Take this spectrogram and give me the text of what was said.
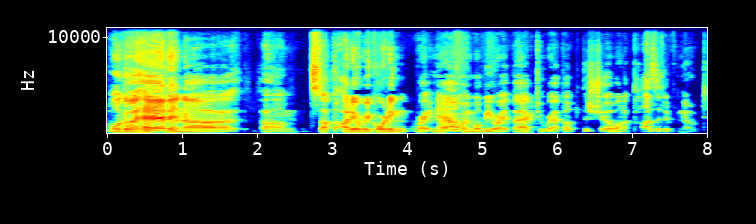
we'll go ahead and uh, um, stop the audio recording right now, and we'll be right back to wrap up the show on a positive note.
